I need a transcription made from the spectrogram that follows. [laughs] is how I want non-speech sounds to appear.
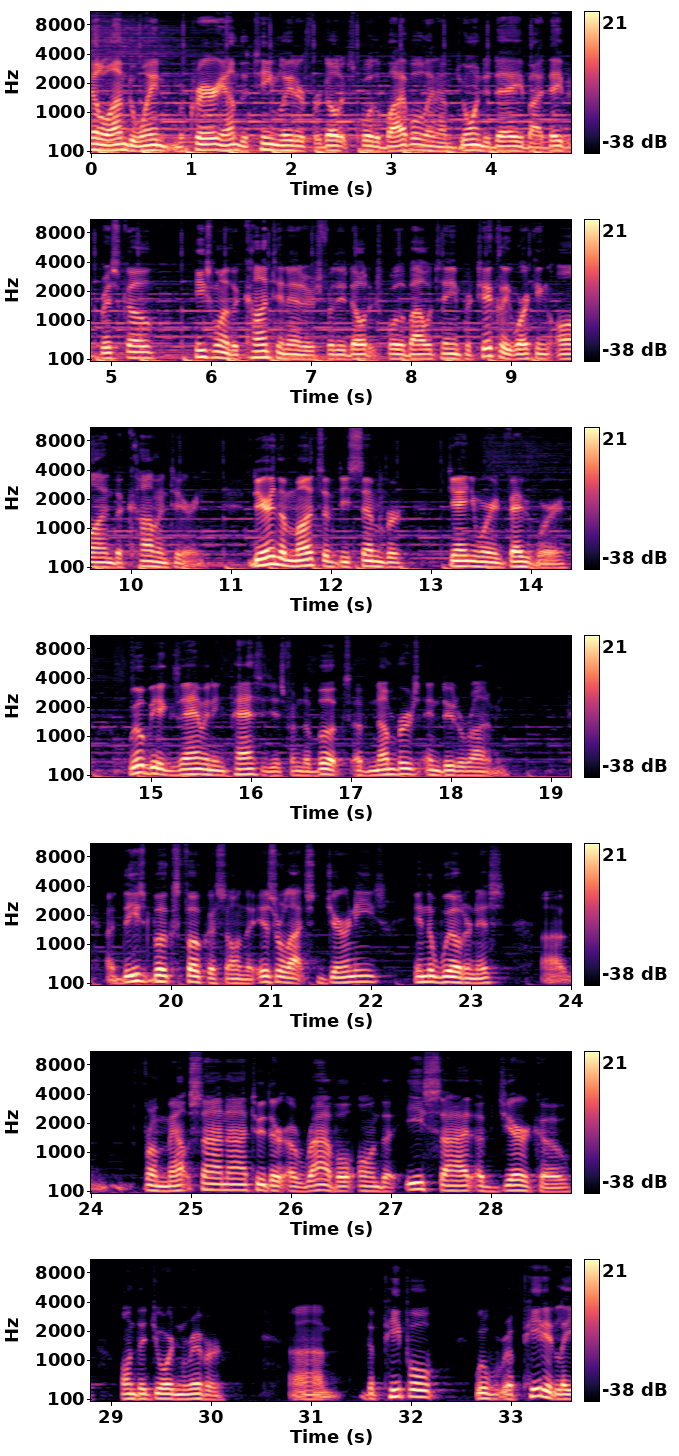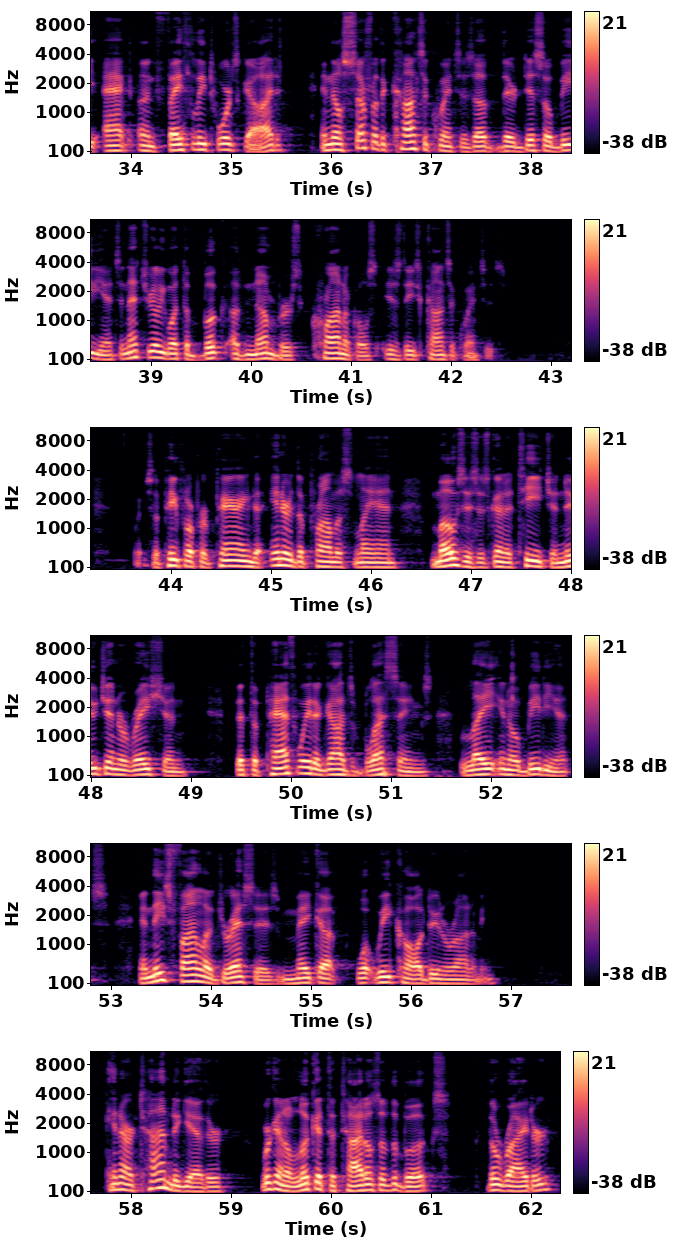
Hello, I'm Dwayne McCrary. I'm the team leader for Adult Explore the Bible, and I'm joined today by David Briscoe. He's one of the content editors for the Adult Explore the Bible team, particularly working on the commentary. During the months of December, January, and February, we'll be examining passages from the books of Numbers and Deuteronomy. Uh, these books focus on the Israelites' journeys in the wilderness uh, from Mount Sinai to their arrival on the east side of Jericho on the Jordan River. Um, the people will repeatedly act unfaithfully towards God, and they'll suffer the consequences of their disobedience. And that's really what the book of Numbers chronicles is these consequences. So people are preparing to enter the promised land. Moses is going to teach a new generation that the pathway to God's blessings lay in obedience. And these final addresses make up what we call Deuteronomy. In our time together, we're going to look at the titles of the books, the writer,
